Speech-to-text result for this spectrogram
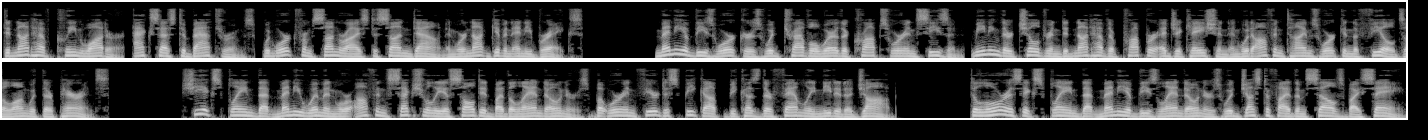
did not have clean water, access to bathrooms, would work from sunrise to sundown and were not given any breaks. Many of these workers would travel where the crops were in season, meaning their children did not have a proper education and would oftentimes work in the fields along with their parents. She explained that many women were often sexually assaulted by the land owners but were in fear to speak up because their family needed a job. Dolores explained that many of these land owners would justify themselves by saying,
